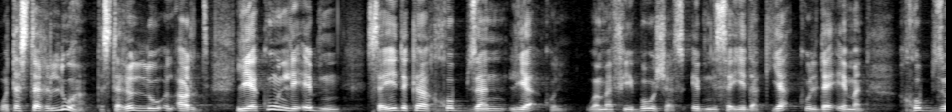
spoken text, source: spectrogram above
وتستغلوها تستغلوا الأرض. ليكون لابن سيدك خبزا ليأكل وما في بوشس ابن سيدك يأكل دائما خبز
